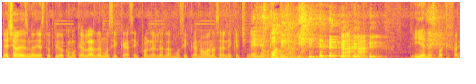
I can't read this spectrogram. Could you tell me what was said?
De hecho es medio estúpido como que hablar de música sin ponerles la música, no van a saber ni qué chingados. En Spotify. Ajá. Y en Spotify,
